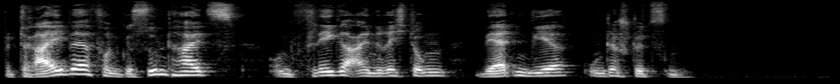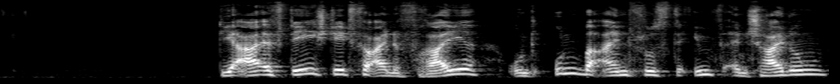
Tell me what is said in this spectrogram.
Betreiber von Gesundheits- und Pflegeeinrichtungen werden wir unterstützen. Die AfD steht für eine freie und unbeeinflusste Impfentscheidung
